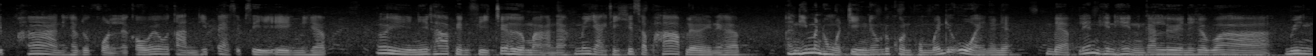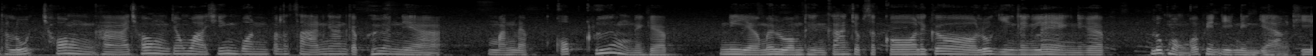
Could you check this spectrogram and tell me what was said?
35นะครับทุกคนแล้วก็เวลตันที่ 84 เองนะครับเอ้ยนี่ถ้าเป็นฟีเจอร์มานะ ไม่อยากจะคิดสภาพเลยนะครับ อันนี้มันโหดจริงนะครับทุกคนผมไม่ได้อวยนะเนี่ยแบบเล่นเห็นๆกันเลยนะครับว่าวิ่งทะลุช่องหาช่องจังหวะชิงบอลประสานงานกับเพื่อนเนี่ย มันแบบครบเครื่องนะครับ นี่ยังไม่รวมถึงการจบสกอร์แล้วก็ลูกยิงแรงๆนะครับลูกหม่งก็เป็นอีกหนึ่งอย่างที่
